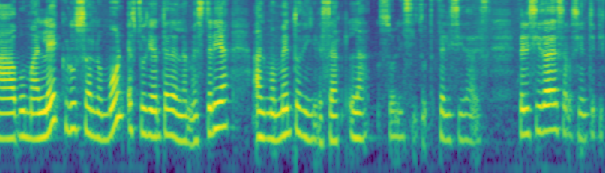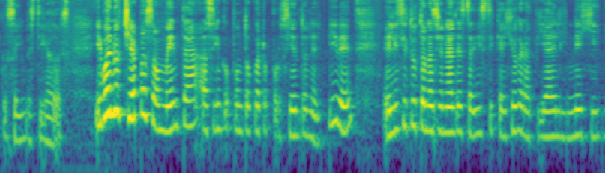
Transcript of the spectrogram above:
a Abumalek Cruz Salomón, estudiante de la maestría, al momento de ingresar la solicitud. Felicidades. Felicidades a los científicos e investigadores. Y bueno, Chiapas aumenta a 5.4% en el PIB. El Instituto Nacional de Estadística y Geografía, el INEGI,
